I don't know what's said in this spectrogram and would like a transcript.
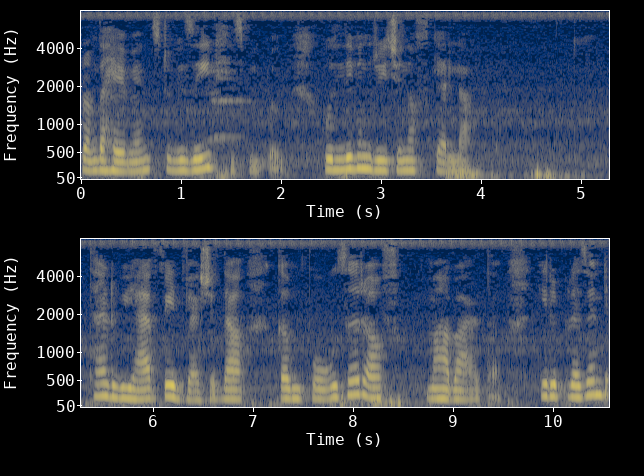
from the heavens to visit his people who live in the region of Kerala. Third, we have Vedvyasa, the composer of Mahabharata. He represents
